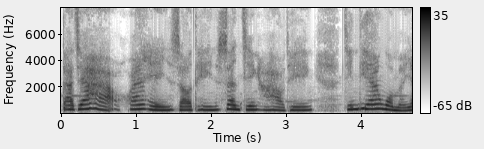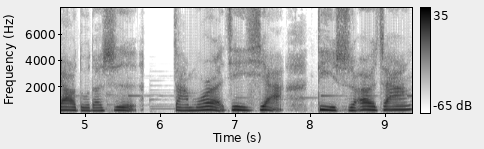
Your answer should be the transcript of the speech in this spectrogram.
大家好，欢迎收听《圣经》，好好听。今天我们要读的是《撒母耳记下》第十二章。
